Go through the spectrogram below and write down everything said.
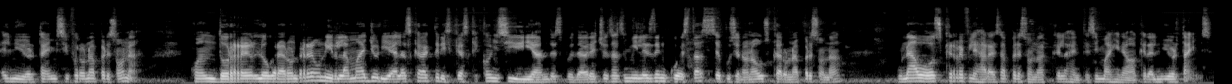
el New York Times si fuera una persona. Cuando lograron reunir la mayoría de las características que coincidían después de haber hecho esas miles de encuestas, se pusieron a buscar una persona, una voz que reflejara a esa persona que la gente se imaginaba que era el New York Times.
